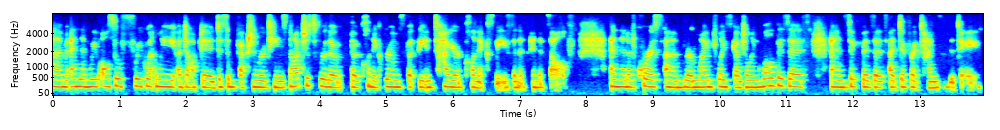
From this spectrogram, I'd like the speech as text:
Um, and then we've also frequently adopted disinfection routines, not just for the, the clinic rooms, but the entire clinic space in, in itself. And then, of course, um, we're mindfully scheduling well visits and sick visits at different times of the day.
